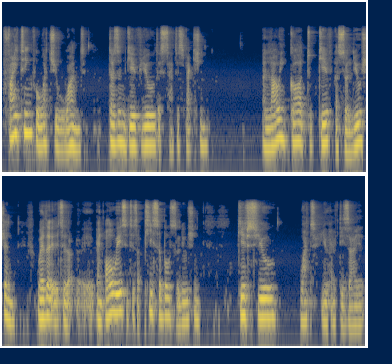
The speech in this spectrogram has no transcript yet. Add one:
Fighting for what you want doesn't give you the satisfaction. Allowing God to give a solution, whether it's a, and always it is a peaceable solution, gives you what you have desired.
